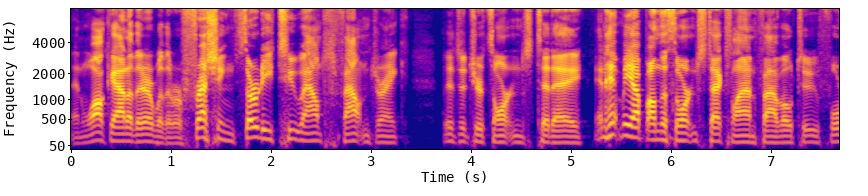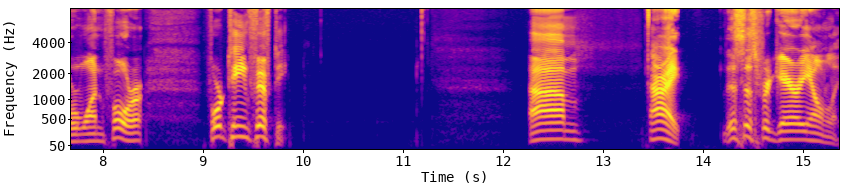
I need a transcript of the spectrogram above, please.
And walk out of there with a refreshing 32 ounce fountain drink. Visit your Thornton's today and hit me up on the Thornton's text line 502 414 1450. Um, all right. This is for Gary only.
